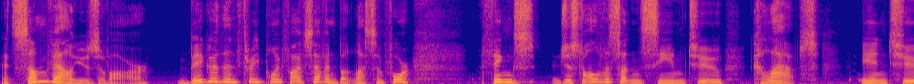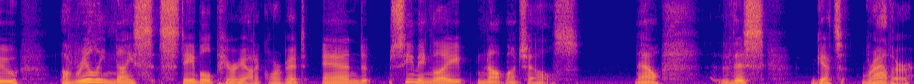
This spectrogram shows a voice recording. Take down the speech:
At some values of r, bigger than 3.57 but less than 4, things just all of a sudden seem to collapse into a really nice, stable periodic orbit and seemingly not much else. Now, this gets rather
